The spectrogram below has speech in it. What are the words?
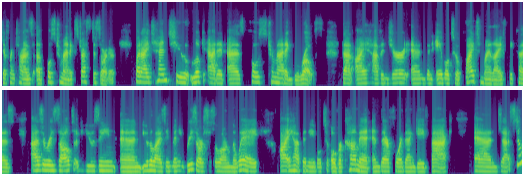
different times of post traumatic stress disorder. But I tend to look at it as post traumatic growth that I have endured and been able to apply to my life because as a result of using and utilizing many resources along the way, I have been able to overcome it and therefore then gave back and uh, still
